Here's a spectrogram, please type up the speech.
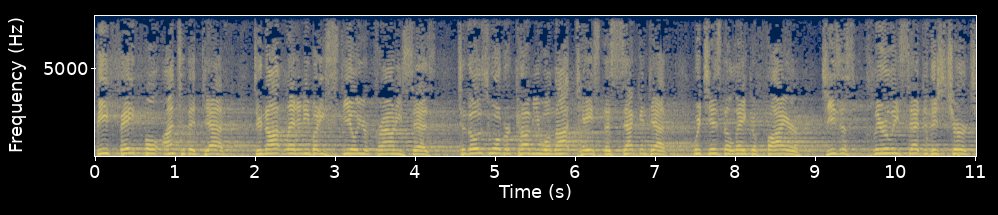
Be faithful unto the death. Do not let anybody steal your crown, he says. To those who overcome, you will not taste the second death, which is the lake of fire. Jesus clearly said to this church,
